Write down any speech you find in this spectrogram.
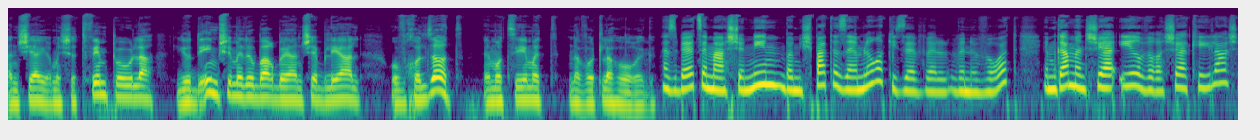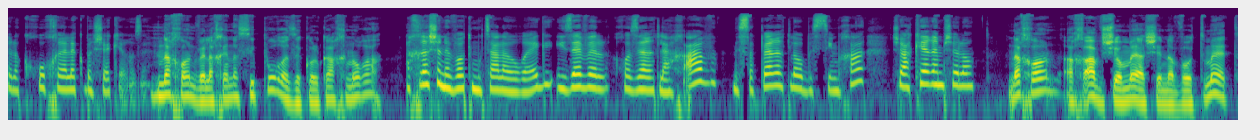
אנשי העיר משתפים פעולה, יודעים שמדובר באנשי בליעל, ובכל זאת, הם מוציאים את נבות להורג. אז בעצם האשמים במשפט הזה הם לא רק איזבל ונבות, הם גם אנשי העיר וראשי הקהילה שלקחו חלק בשקר הזה. נכון, ולכן הסיפור הזה כל כך נורא. אחרי שנבות מוצא להורג, איזבל חוזרת לאחאב, מספרת לו בשמחה שהכרם שלו. נכון, אחאב שומע שנבות מת,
